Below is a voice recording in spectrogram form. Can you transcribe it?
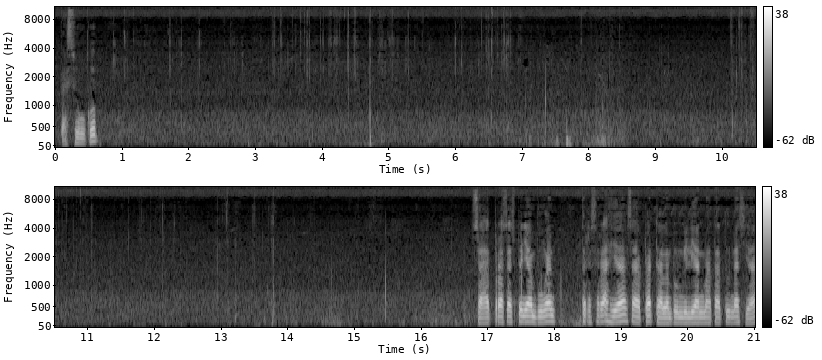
Kita sungkup saat proses penyambungan terserah ya sahabat dalam pemilihan mata tunas ya.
